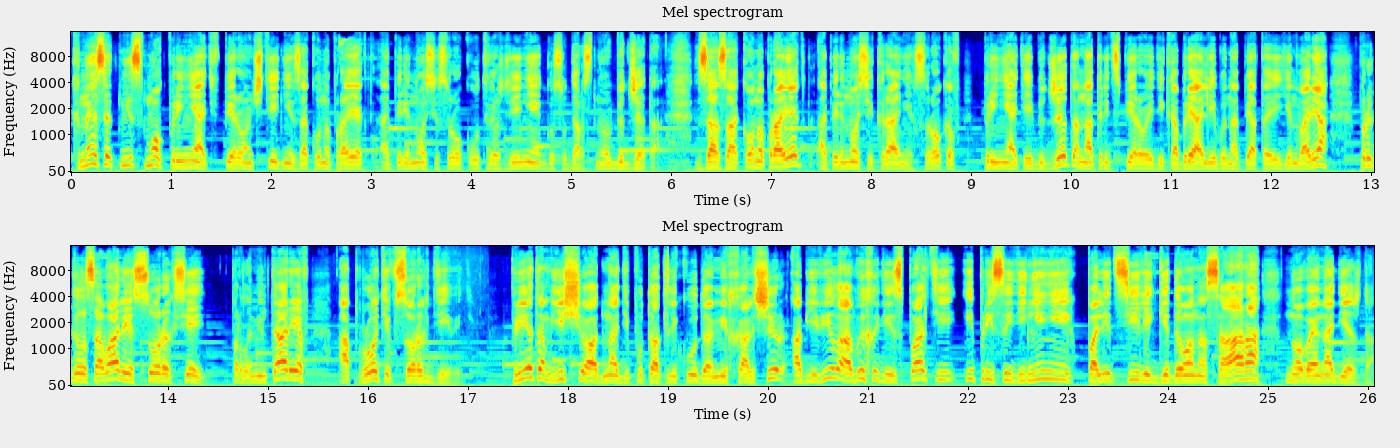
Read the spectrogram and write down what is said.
Кнессет не смог принять в первом чтении законопроект о переносе срока утверждения государственного бюджета. За законопроект о переносе крайних сроков принятия бюджета на 31 декабря либо на 5 января проголосовали 47 парламентариев, а против 49. При этом еще одна депутат Ликуда Михаль Шир объявила о выходе из партии и присоединении к политсиле Гедеона Саара «Новая надежда».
